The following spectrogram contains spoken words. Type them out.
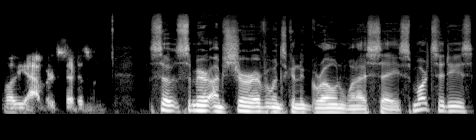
for the average citizen. So, Sameer, I'm sure everyone's going to groan when I say smart cities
